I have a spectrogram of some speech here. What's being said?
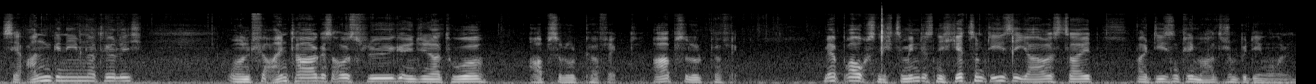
sehr angenehm natürlich. Und für Eintagesausflüge in die Natur absolut perfekt. Absolut perfekt. Mehr braucht es nicht, zumindest nicht jetzt um diese Jahreszeit bei diesen klimatischen Bedingungen.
